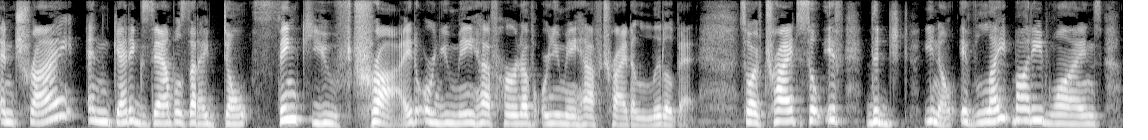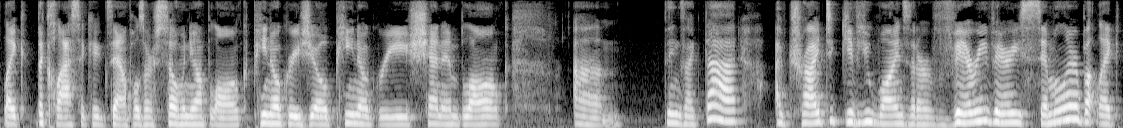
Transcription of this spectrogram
and try and get examples that I don't think you've tried or you may have heard of or you may have tried a little bit. So I've tried so if the you know, if light bodied wines like the classic examples are Sauvignon Blanc, Pinot Grigio, Pinot Gris, Chenin Blanc, um, things like that, I've tried to give you wines that are very very similar but like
